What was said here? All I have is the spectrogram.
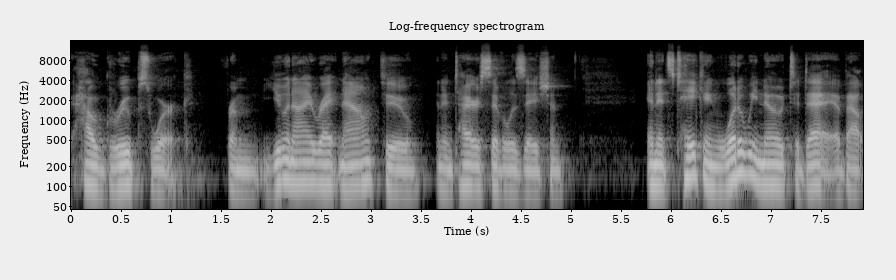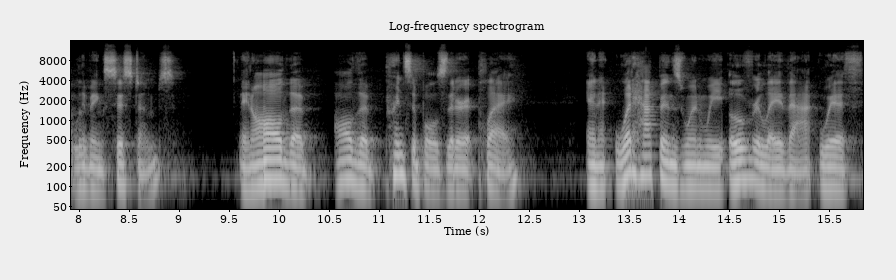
how groups work, from you and I right now to an entire civilization. And it's taking what do we know today about living systems and all the all the principles that are at play? And what happens when we overlay that with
